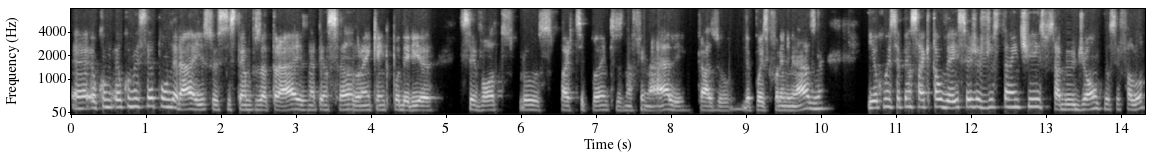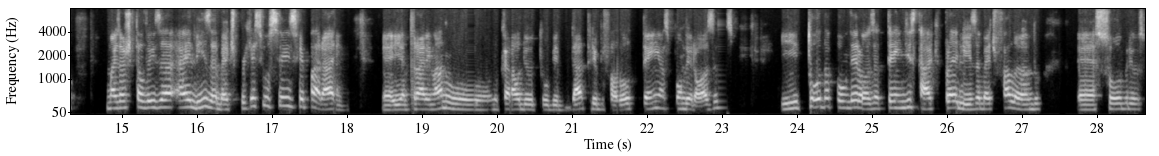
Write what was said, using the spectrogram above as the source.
É, eu, eu comecei a ponderar isso esses tempos atrás, né, pensando né, quem que poderia ser votos para os participantes na finale, caso depois que forem eliminados, né? E eu comecei a pensar que talvez seja justamente isso, sabe? O John que você falou, mas acho que talvez a, a Elizabeth, porque se vocês repararem, é, e entrarem lá no, no canal do YouTube da Tribo Falou, tem as ponderosas, e toda ponderosa tem destaque para Elizabeth falando é, sobre, os,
